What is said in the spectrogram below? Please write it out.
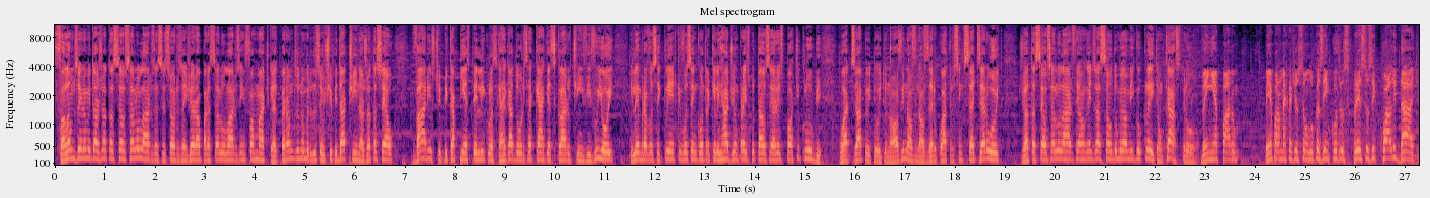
Falamos em nome da JCL Celulares, acessórios em geral para celulares e informática. Recuperamos o número do seu chip da TIM na JCL. Vários tipos de capinhas, películas, carregadores, recargas, claro, TIM, Vivo e Oi. E lembra você, cliente, que você encontra aquele radinho para escutar o Ceará Esporte Clube. WhatsApp 889-9904-5708. JCL Celulares tem a organização do meu amigo Cleiton Castro. Venha para o, venha para o Mercantil São Lucas e encontre os preços e qualidade.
